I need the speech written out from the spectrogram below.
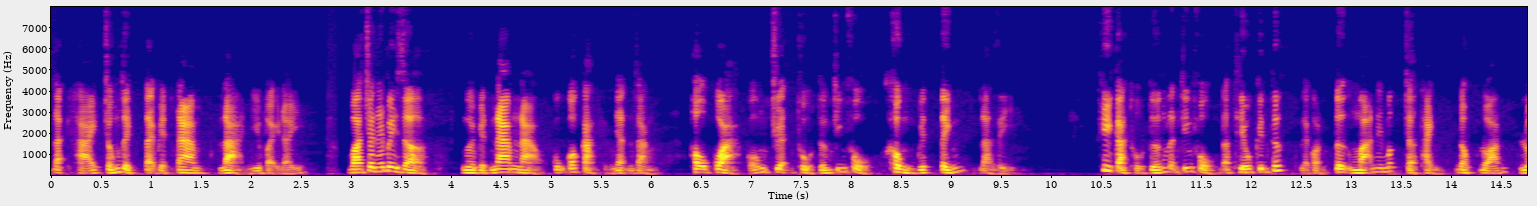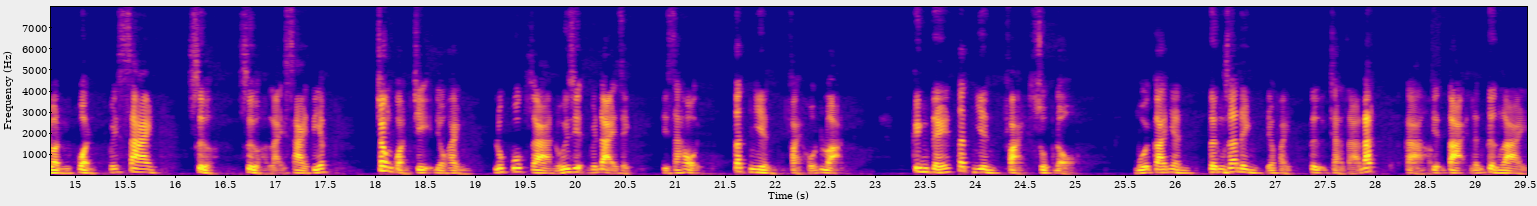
đại khái chống dịch tại Việt Nam là như vậy đấy. Và cho đến bây giờ, người Việt Nam nào cũng có cảm nhận rằng hậu quả của ông chuyện Thủ tướng Chính phủ không biết tính là gì. Khi cả Thủ tướng lẫn Chính phủ đã thiếu kiến thức lại còn tự mãn đến mức trở thành độc đoán, luẩn quẩn với sai, sửa, sửa lại sai tiếp. Trong quản trị điều hành lúc quốc gia đối diện với đại dịch thì xã hội tất nhiên phải hỗn loạn. Kinh tế tất nhiên phải sụp đổ. Mỗi cá nhân, từng gia đình đều phải tự trả giá đắt cả hiện tại lẫn tương lai.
